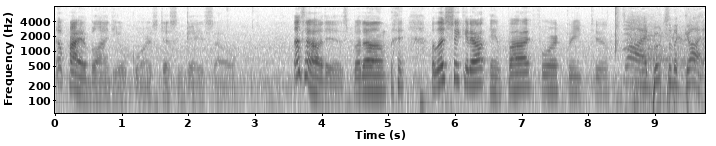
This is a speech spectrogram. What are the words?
they'll probably blind you of course just in case so that's how it is. But um, but let's check it out in five, four, three, two. Side, boot to the gut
